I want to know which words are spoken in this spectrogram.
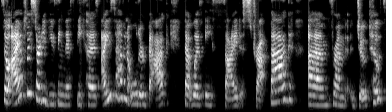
So I actually started using this because I used to have an older bag that was a side strap bag um, from Jo Totes.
